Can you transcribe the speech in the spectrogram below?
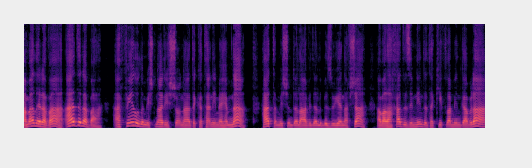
אמר לרבה, אדרבה, אפילו למשנה ראשונה דקתני מהמנה, הטה משום דלה אבידה לבזויי נפשה, אבל אחד הזמנין דתקיף לה מן גברה,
